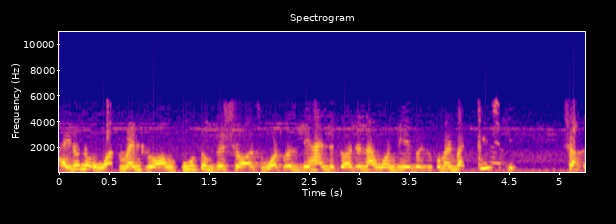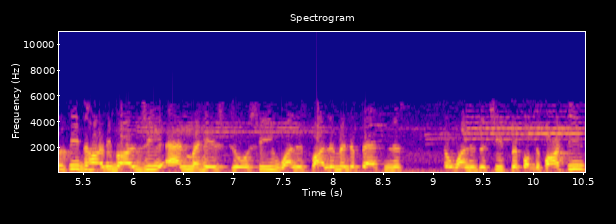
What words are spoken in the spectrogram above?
I don't know what went wrong, who took the shots, what was behind the curtain. I won't be able to comment. But clearly, Shanti Dhariwalji and Mahesh Joshi, one is Parliament Affairs Minister, one is the Chief Whip of the party,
